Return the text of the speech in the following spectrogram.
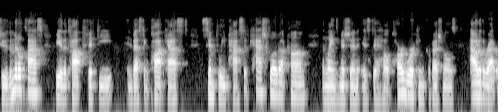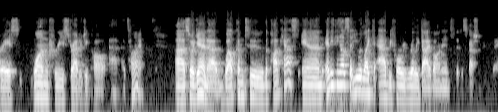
to the middle class via the top 50 investing podcast, simplepassivecashflow.com. And Lane's mission is to help hardworking professionals out of the rat race, one free strategy call at a time. Uh, so again, uh, welcome to the podcast. And anything else that you would like to add before we really dive on into the discussion today?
